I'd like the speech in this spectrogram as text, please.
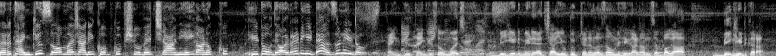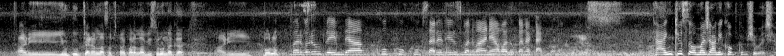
तर थँक्यू सो मच आणि खूप खूप शुभेच्छा. आणि हे गाणं खूप हिट होऊ दे. ऑलरेडी हिट आहे अजून हिट होऊ thank you thank you so much big hit मीडियाच्या यूट्यूब चॅनलला जाऊन हे गाणं आमचं बघा. बिग हिट करा. आणि यूट्यूब चॅनलला सबस्क्राईब करायला विसरू नका. आणि बोला. भरभरून प्रेम द्या. खूप खूप खूप सारे रील्स बनवा आणि आम्हा लोकांना टॅग करा. येस थँक्यू सो मच आणि खूप खूप शुभेच्छा.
